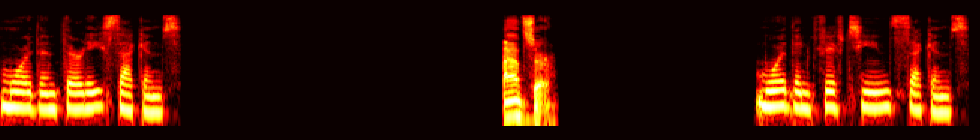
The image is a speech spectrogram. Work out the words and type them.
More than 30 seconds. Answer. More than 15 seconds.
